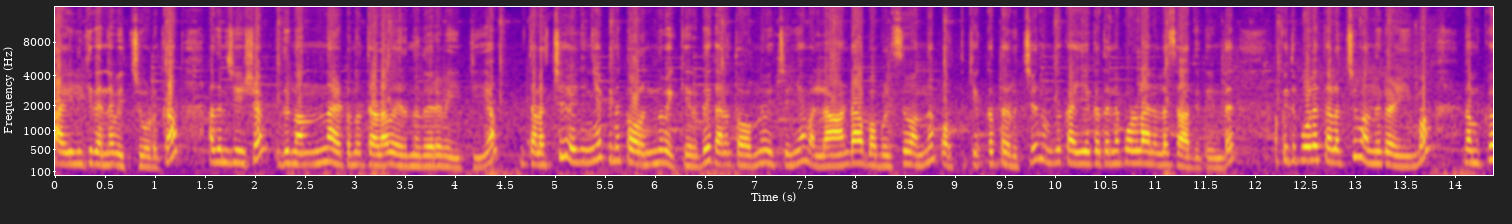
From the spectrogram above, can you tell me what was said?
ഹൈയിലേക്ക് തന്നെ വെച്ച് കൊടുക്കാം. അതിനുശേഷം ഇത് നന്നായിട്ടൊന്ന് തിള വരുന്നത് വരെ വെയിറ്റ് ചെയ്യാം. തിളച്ച് കഴിഞ്ഞ് കഴിഞ്ഞാൽ പിന്നെ തുറന്ന് വെക്കരുത്. കാരണം തുറന്ന് വെച്ച് കഴിഞ്ഞാൽ വല്ലാണ്ട് ആ ബബിൾസ് വന്ന് പുറത്തേക്കൊക്കെ തെറിച്ച് നമുക്ക് കൈയൊക്കെ തന്നെ പൊള്ളാനുള്ള സാധ്യതയുണ്ട്. അപ്പോൾ ഇതുപോലെ തിളച്ച് വന്ന് കഴിയുമ്പോൾ നമുക്ക്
